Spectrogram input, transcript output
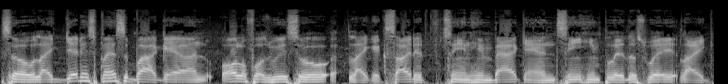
so like getting Spencer back, and all of us we're so like excited seeing him back and seeing him play this way. Like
